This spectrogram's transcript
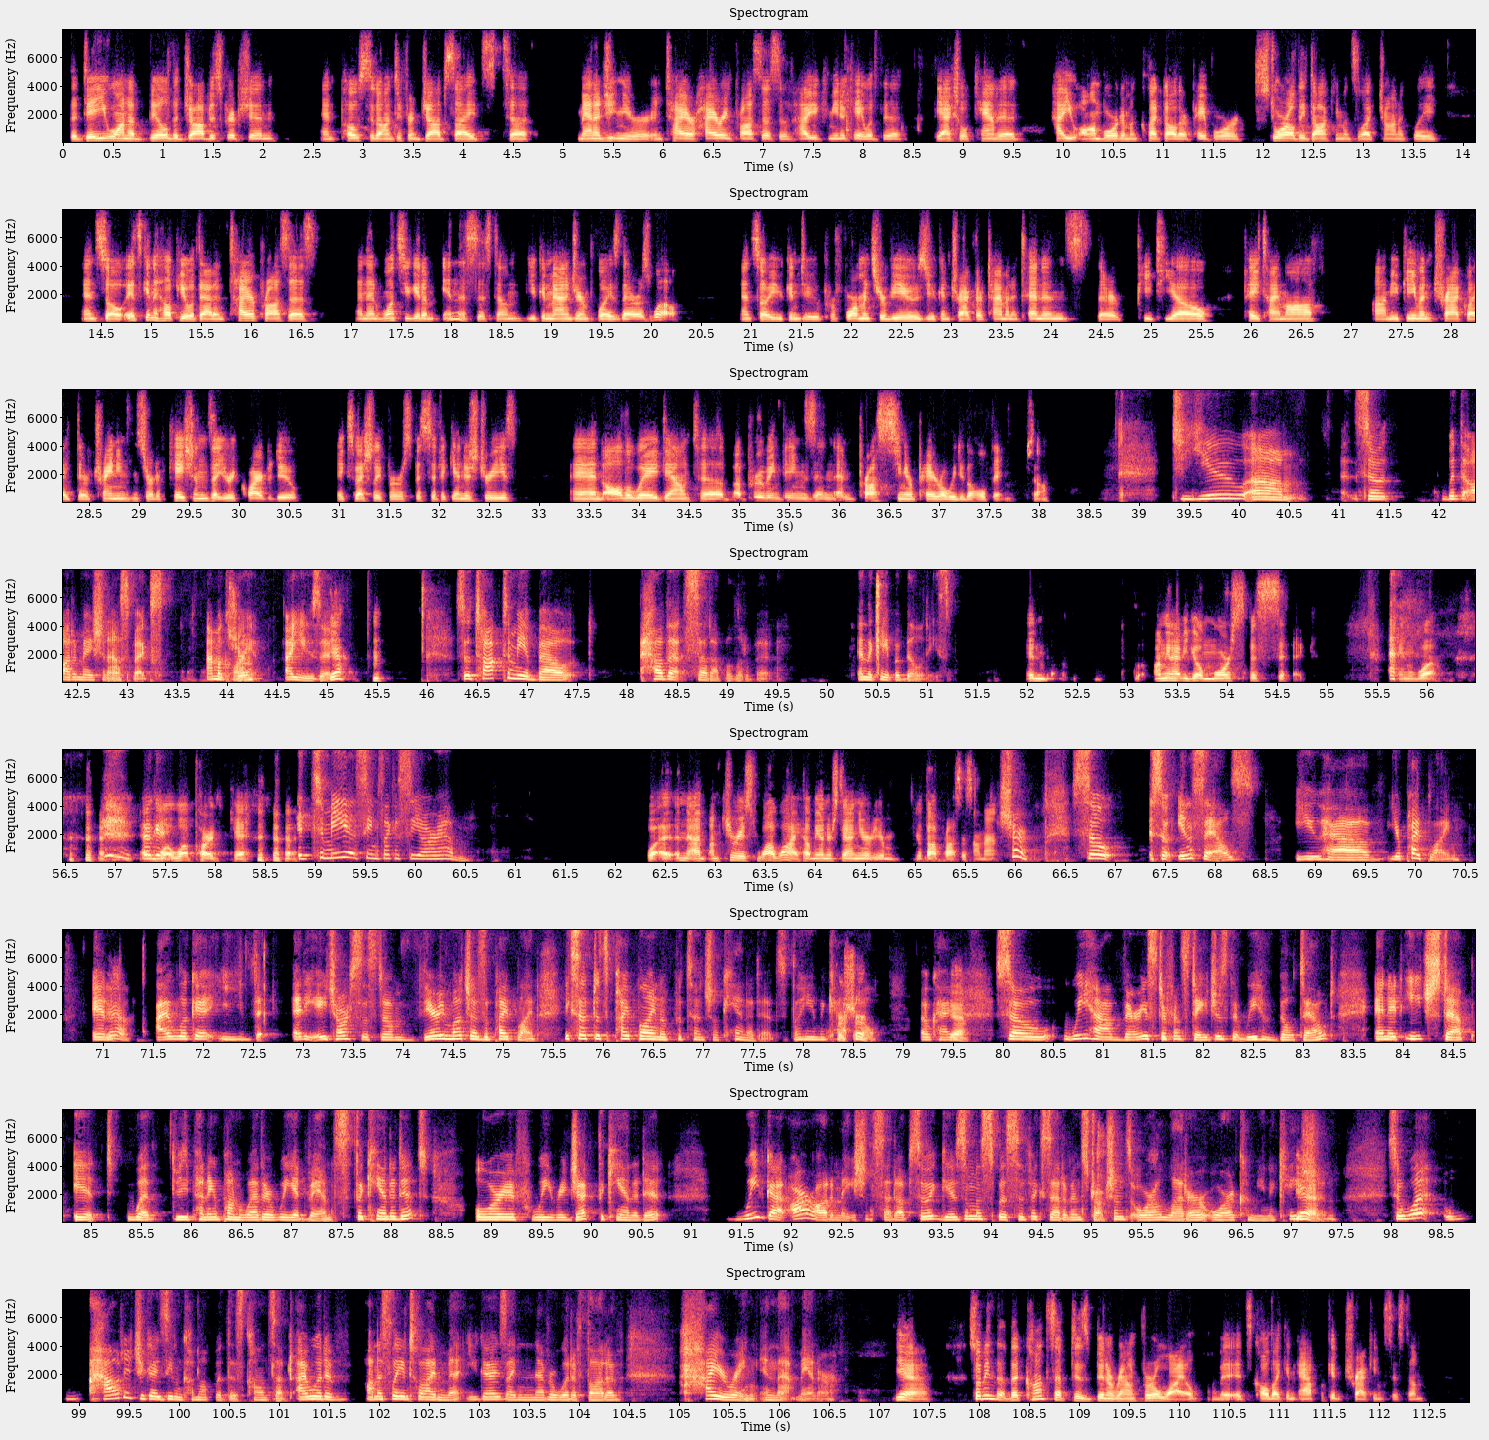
the day you want to build a job description and post it on different job sites to managing your entire hiring process of how you communicate with the, the actual candidate, how you onboard them and collect all their paperwork, store all the documents electronically. And so it's going to help you with that entire process. And then once you get them in the system, you can manage your employees there as well. And so you can do performance reviews, you can track their time and attendance, their PTO, pay time off. Um, you can even track like their trainings and certifications that you're required to do, especially for specific industries and all the way down to approving things and, and processing your payroll. We do the whole thing. So, do you, um, so with the automation aspects, I'm a client, sure. I use it. Yeah. So talk to me about how that's set up a little bit and the capabilities. And I'm going to have you go more specific. And what? and Okay. What, what part? Okay. It, to me, it seems like a CRM. well, and I'm, I'm curious why. Why? Help me understand your your your thought process on that. Sure. So, so in sales, you have your pipeline, and yeah. I look at the Eddy HR system very much as a pipeline, except it's pipeline of potential candidates, the human For sure. Okay. Yeah. So we have various different stages that we have built out. And at each step, it what depending upon whether we advance the candidate or if we reject the candidate, we've got our automation set up so it gives them a specific set of instructions or a letter or a communication. So what how did you guys even come up with this concept? I would have honestly until I met you guys, I never would have thought of hiring in that manner. Yeah. So I mean, the, the concept has been around for a while. It's called like an applicant tracking system.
